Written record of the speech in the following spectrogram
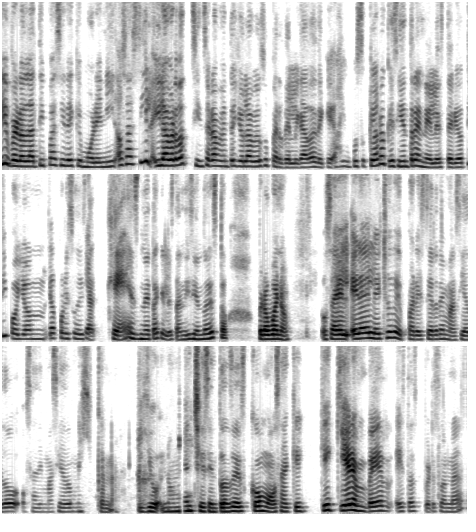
Sí, pero la tipa así de que morenita, o sea, sí, y la verdad, sinceramente, yo la veo súper delgada de que, ay, pues claro que sí entra en el estereotipo, yo, yo por eso decía, ¿qué? Es neta que le están diciendo esto, pero bueno, o sea, él, era el hecho de parecer demasiado, o sea, demasiado mexicana, y yo, no manches, entonces, ¿cómo? O sea, ¿qué, qué quieren ver estas personas?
